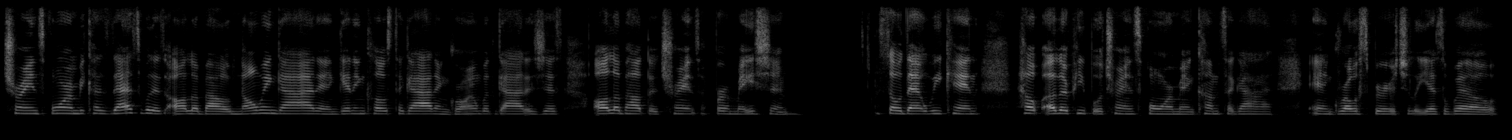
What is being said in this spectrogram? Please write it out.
transform because that's what it's all about. Knowing God and getting close to God and growing with God is just all about the transformation so that we can help other people transform and come to God and grow spiritually as well.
